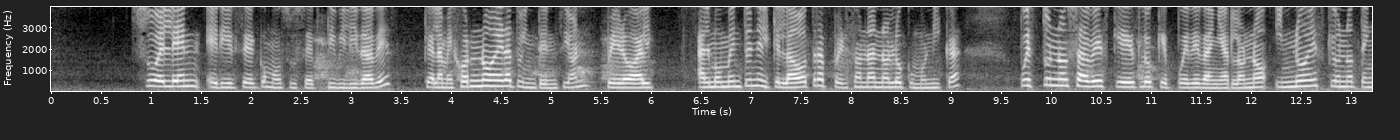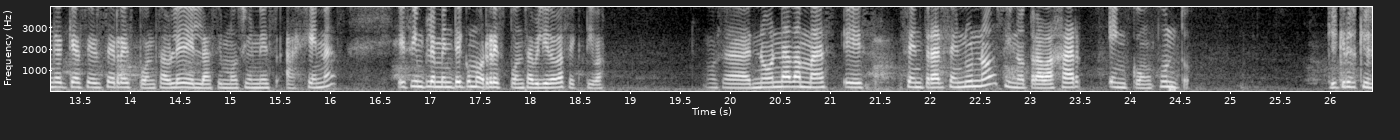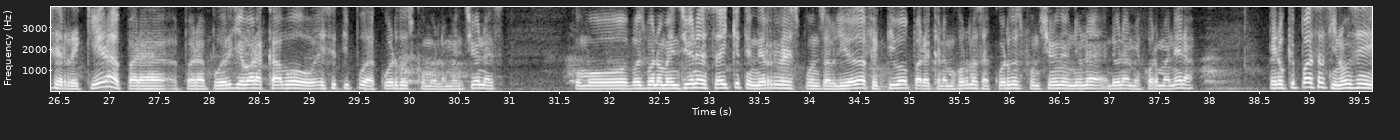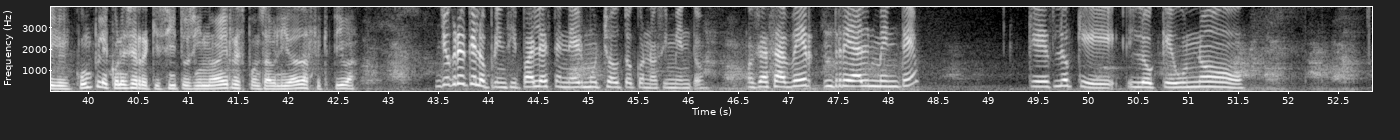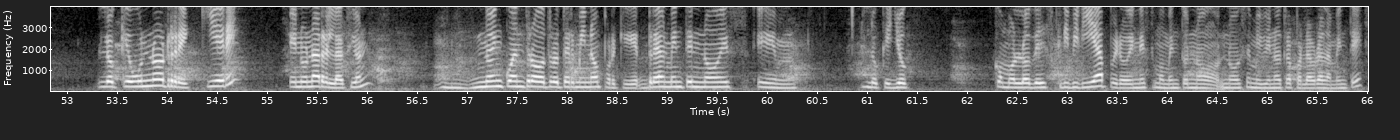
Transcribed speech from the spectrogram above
suelen herirse como susceptibilidades, que a lo mejor no era tu intención, pero al, al momento en el que la otra persona no lo comunica, pues tú no sabes qué es lo que puede dañarlo o no. Y no es que uno tenga que hacerse responsable de las emociones ajenas, es simplemente como responsabilidad afectiva. O sea, no nada más es centrarse en uno, sino trabajar en conjunto. ¿Qué crees que se requiera para, poder llevar a cabo ese tipo de acuerdos como lo mencionas? Como, pues bueno, mencionas, hay que tener responsabilidad afectiva para que a lo mejor los acuerdos funcionen de una, de una mejor manera. Pero ¿qué pasa si no se cumple con ese requisito, si no hay responsabilidad afectiva? Yo creo que lo principal es tener mucho autoconocimiento. O sea, saber realmente qué es lo que, lo que uno lo que uno requiere en una relación. No encuentro otro término porque realmente no es em, lo que yo como lo describiría, pero en este momento no, no se me viene otra palabra a la mente.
